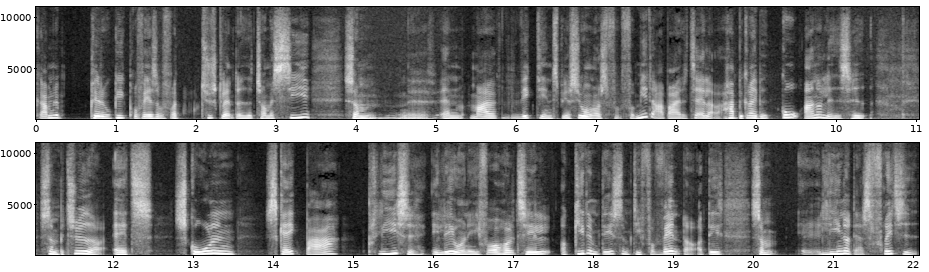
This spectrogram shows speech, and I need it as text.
gamle pædagogikprofessor fra Tyskland, der hedder Thomas Sie, som øh, er en meget vigtig inspiration også for, for mit arbejde, taler, har begrebet god anderledeshed, som betyder, at skolen skal ikke bare plise eleverne i forhold til at give dem det, som de forventer, og det, som øh, ligner deres fritid,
